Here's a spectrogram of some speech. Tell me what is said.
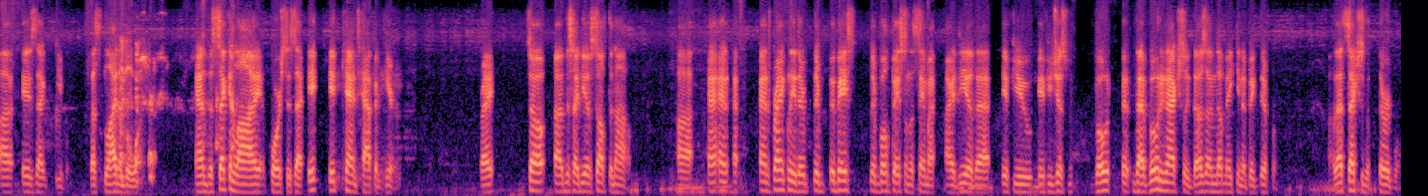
uh, is that evil. That's lie number one. And the second lie, of course, is that it it can't happen here, right? So uh, this idea of self denial, uh, and, and and frankly, they're they're based they're both based on the same idea that if you if you just vote that voting actually does end up making a big difference. Uh, that's actually the third one.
